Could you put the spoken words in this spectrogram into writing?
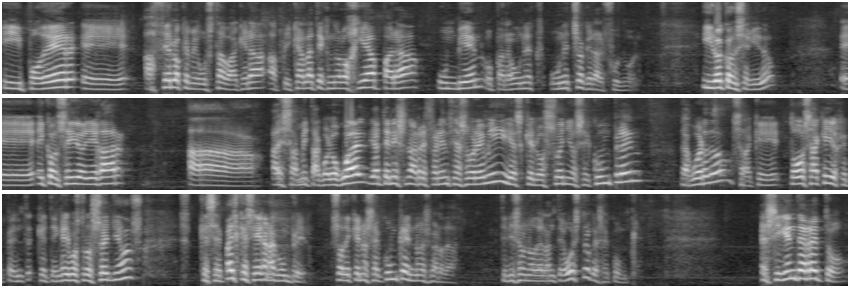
y poder eh, hacer lo que me gustaba, que era aplicar la tecnología para un bien o para un, hecho que era el fútbol. Y lo he conseguido. Eh, he conseguido llegar a, a esa meta, con lo cual ya tenéis una referencia sobre mí y es que los sueños se cumplen, ¿De acuerdo? O sea, que todos aquellos que, tengáis vuestros sueños, que sepáis que se llegan a cumplir. Eso de que no se cumplen no es verdad. Tenéis uno delante vuestro que se cumple. El siguiente reto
